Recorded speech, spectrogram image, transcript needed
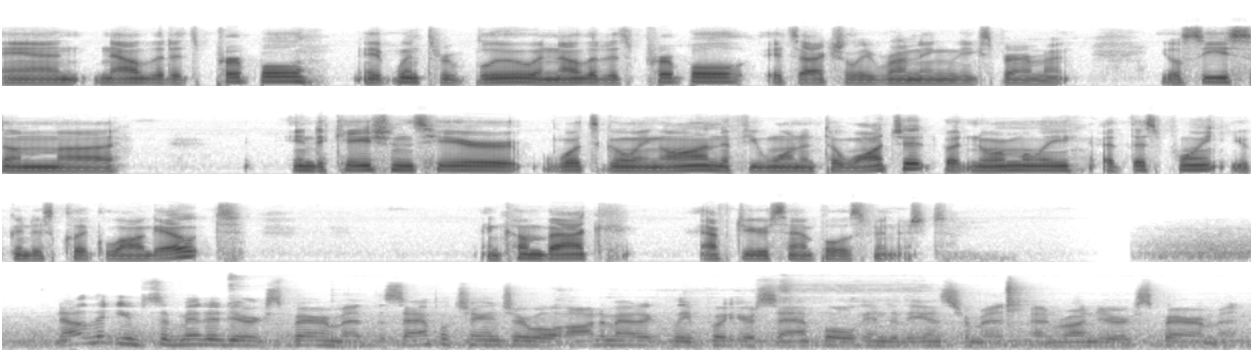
And now that it's purple, it went through blue, and now that it's purple, it's actually running the experiment. You'll see some uh, indications here what's going on if you wanted to watch it, but normally at this point you can just click log out and come back after your sample is finished. Now that you've submitted your experiment, the sample changer will automatically put your sample into the instrument and run your experiment.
